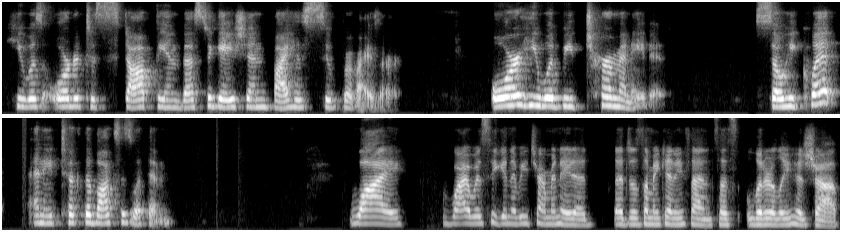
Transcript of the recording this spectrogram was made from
he was ordered to stop the investigation by his supervisor, or he would be terminated. So he quit and he took the boxes with him. Why? Why was he going to be terminated? That doesn't make any sense. That's literally his job.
